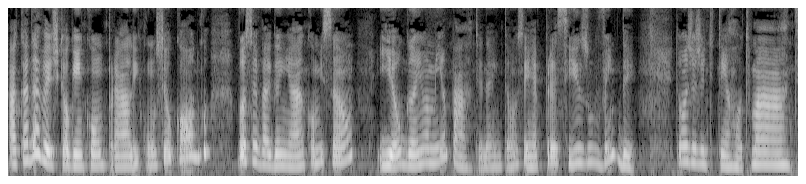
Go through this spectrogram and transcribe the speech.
A cada vez que alguém comprar ali com o seu código, você vai ganhar a comissão e eu ganho a minha parte, né? Então, assim, é preciso vender. Então, hoje a gente tem a Hotmart,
